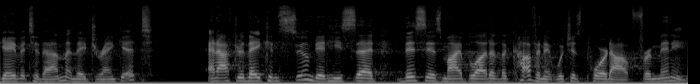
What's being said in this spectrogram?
gave it to them, and they drank it. And after they consumed it, he said, This is my blood of the covenant, which is poured out for many.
